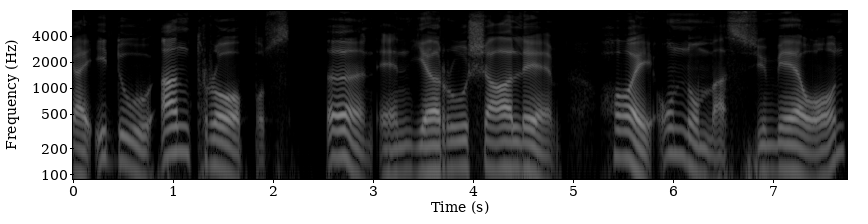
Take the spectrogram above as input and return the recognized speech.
Kai idu anthropos en Jerusalem, hoi Simeon.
